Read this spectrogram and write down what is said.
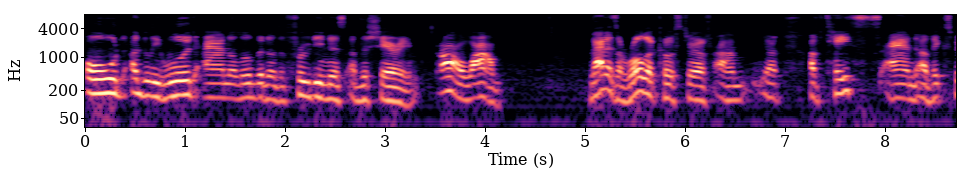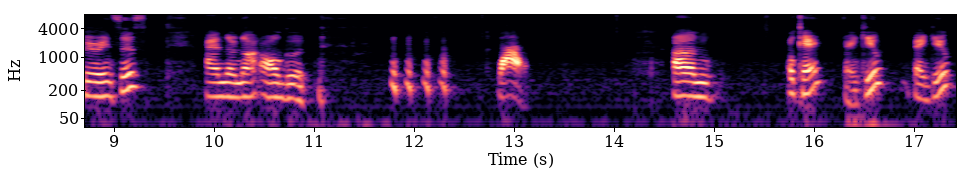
old ugly wood and a little bit of the fruitiness of the sherry. Oh wow, that is a roller coaster of um, of tastes and of experiences, and they're not all good. wow. Um, okay, thank you, thank you.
